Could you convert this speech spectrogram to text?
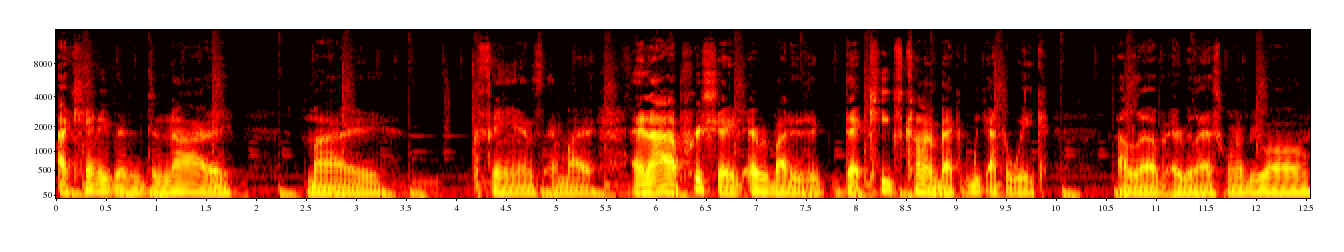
I can't even deny my fans and my and I appreciate everybody that, that keeps coming back week after week. I love every last one of you all.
